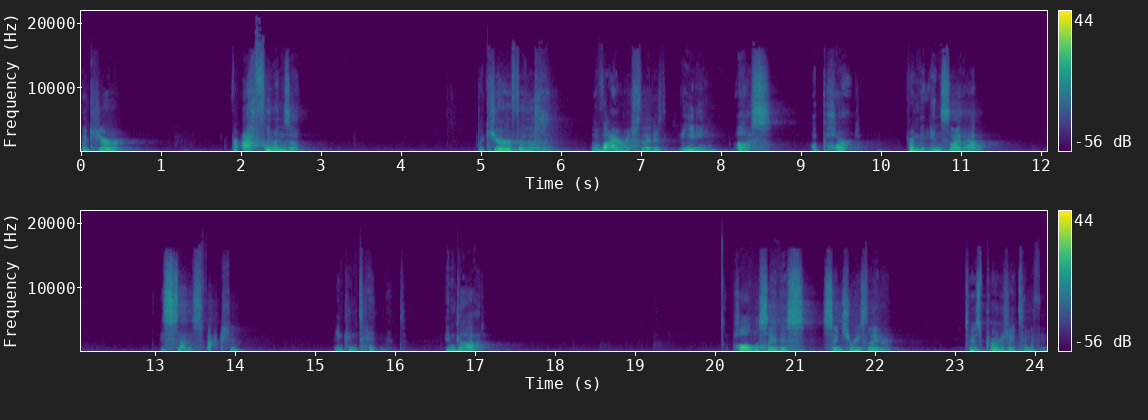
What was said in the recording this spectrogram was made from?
The cure for affluenza, the cure for the, the virus that is eating us apart from the inside out, is satisfaction and contentment in God. Paul will say this centuries later to his protege Timothy.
